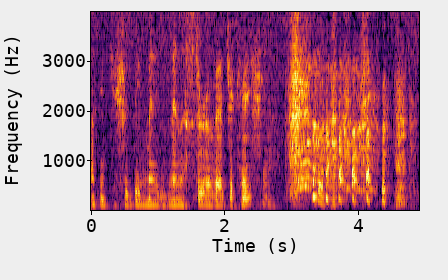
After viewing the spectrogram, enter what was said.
I think you should be made Minister of Education.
